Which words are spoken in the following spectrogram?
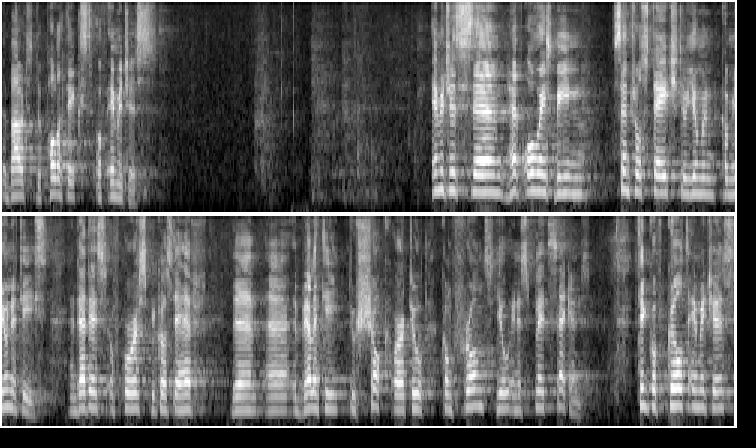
about the politics of images. Images uh, have always been central stage to human communities. And that is, of course, because they have the uh, ability to shock or to confront you in a split second. Think of cult images,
